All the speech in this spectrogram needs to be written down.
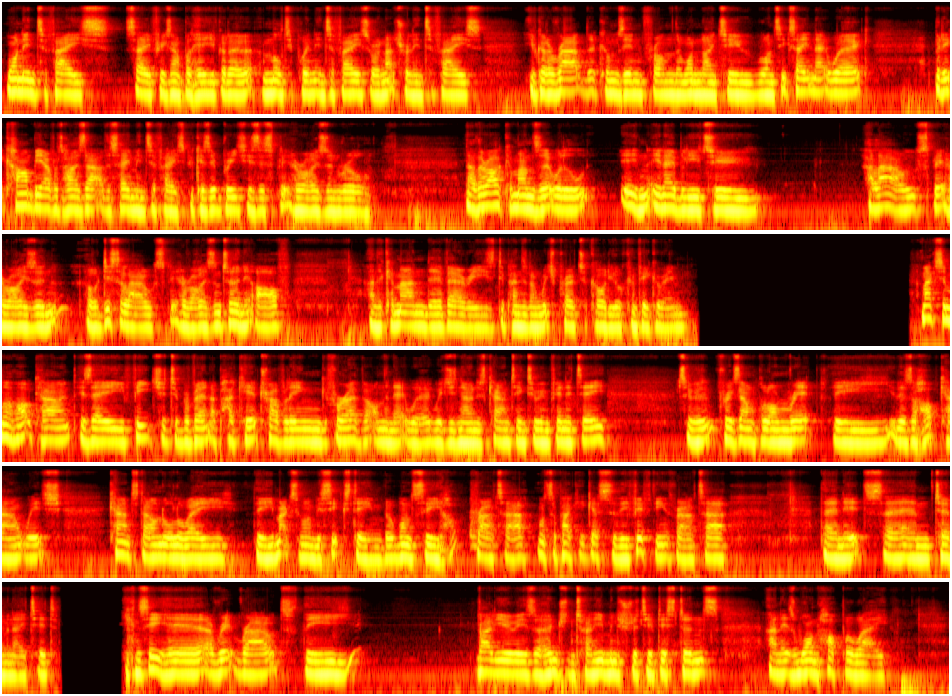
one interface. Say, for example, here you've got a, a multi-point interface or a natural interface. You've got a route that comes in from the 192.168 network, but it can't be advertised out of the same interface because it breaches the split horizon rule. Now, there are commands that will in, enable you to allow split horizon or disallow split horizon, turn it off, and the command there varies depending on which protocol you're configuring. Maximum hop count is a feature to prevent a packet traveling forever on the network, which is known as counting to infinity. So, for example, on RIP, the there's a hop count which counts down all the way. The maximum is 16, but once the router, once the packet gets to the 15th router, then it's um, terminated. You can see here a RIP route. The value is 120 administrative distance, and it's one hop away.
